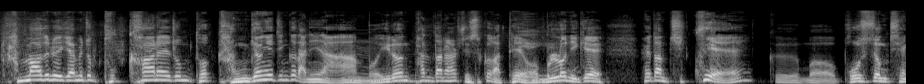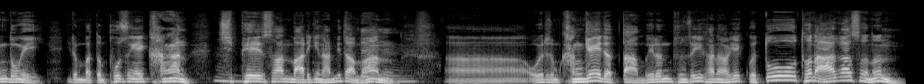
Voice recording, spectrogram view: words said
한마디로 얘기하면 좀 북한에 좀 더 강경해진 것 아니냐 뭐 이런 판단을 할 수 있을 것 같아요. 예, 예. 물론 이게 회담 직후에 그 뭐 보수 정치 행동회의 이런 어떤 보수의 강한 집회에서 한 말이긴 합니다만 음. 네. 아 오히려 좀 강경해졌다 뭐 이런 분석이 가능하겠고요. 또 더 나아가서는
